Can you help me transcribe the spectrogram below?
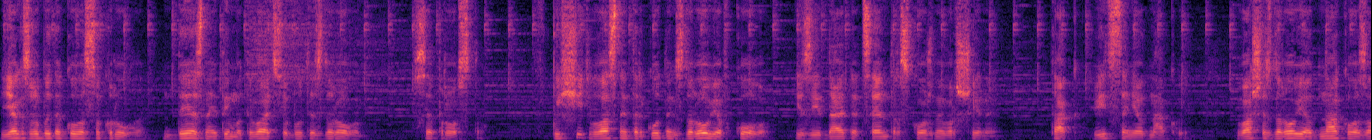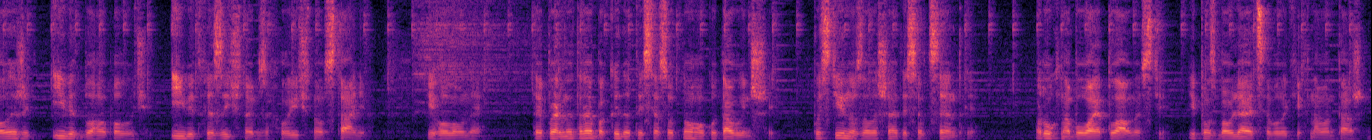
як зробити колесо круглим, де знайти мотивацію бути здоровим? Все просто. Впишіть власний трикутник здоров'я в коло і з'єднайте центр з кожною вершиною. Так, відстані однакові. Ваше здоров'я однаково залежить і від благополуччя, і від фізичного і психологічного станів. І головне, тепер не треба кидатися з одного кута в інший. Постійно залишайтеся в центрі. Рух набуває плавності і позбавляється великих навантажень.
